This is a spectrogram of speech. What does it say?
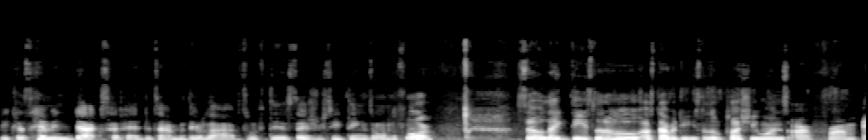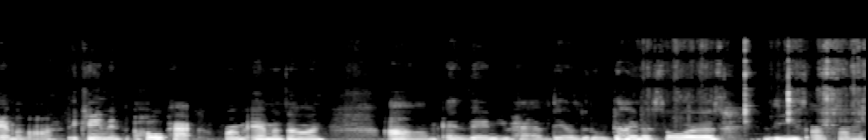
because him and Dax have had the time of their lives with this as you see things on the floor. So like these little, I'll start with these. The little plushy ones are from Amazon. They came in a whole pack from Amazon. Um, and then you have their little dinosaurs. These are from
